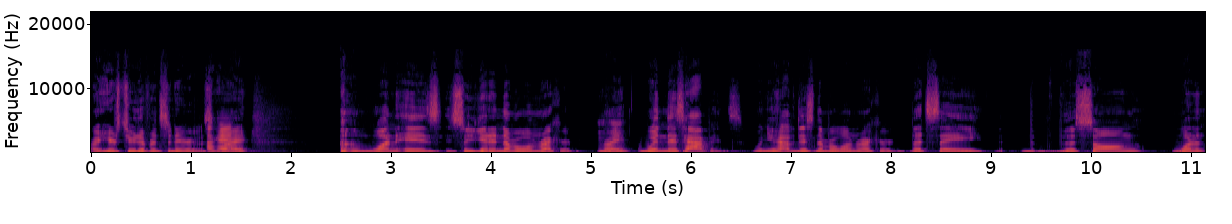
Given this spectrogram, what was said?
all right here's two different scenarios Okay. right one is so you get a number one record right when this happens when you have this number one record let's say the, the song one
